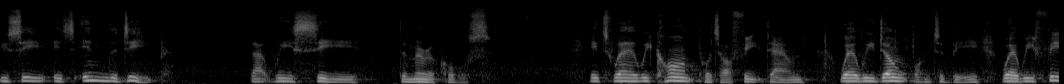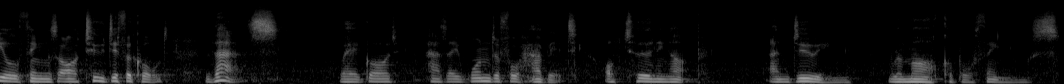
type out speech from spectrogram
You see, it's in the deep that we see the miracles. It's where we can't put our feet down, where we don't want to be, where we feel things are too difficult. That's where God has a wonderful habit of turning up and doing remarkable things.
